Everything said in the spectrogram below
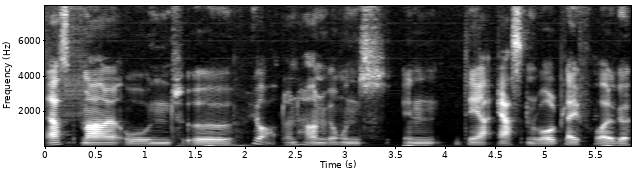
erstmal und äh, ja, dann hören wir uns in der ersten Roleplay-Folge,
